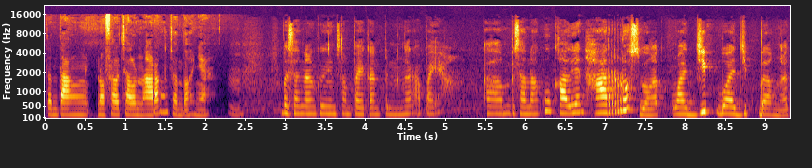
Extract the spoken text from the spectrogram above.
tentang novel calon arang contohnya? Hmm. Pesan yang aku ingin sampaikan pendengar apa ya? Um, pesan aku kalian harus banget, wajib wajib banget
